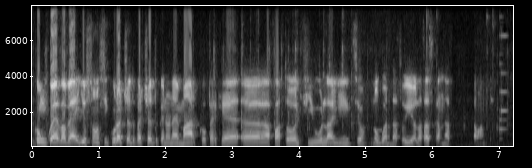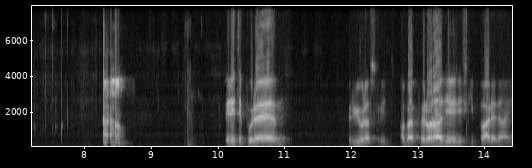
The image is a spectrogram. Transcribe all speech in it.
Comunque, vabbè, io sono sicuro al 100% che non è Marco perché eh, ha fatto il fuel all'inizio. L'ho guardato io, la tasca è andata avanti. Vedete pure Ryu l'ha scritto. Vabbè, per ora direi di skippare, dai.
